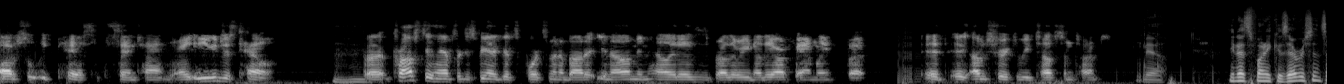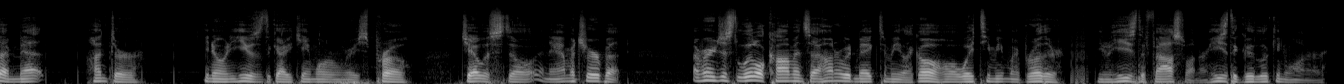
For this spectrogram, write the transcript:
absolutely pissed at the same time, right? You can just tell. Mm-hmm. But props to him for just being a good sportsman about it. You know, I mean, hell, it is his brother. You know, they are family, but it, it I'm sure it can be tough sometimes. Yeah. You know, it's funny because ever since I met Hunter, you know, and he was the guy who came over and raced pro. Jett was still an amateur, but I remember just little comments that Hunter would make to me, like, "Oh, well, wait till you meet my brother. You know, he's the fast one, or he's the good-looking one, or,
